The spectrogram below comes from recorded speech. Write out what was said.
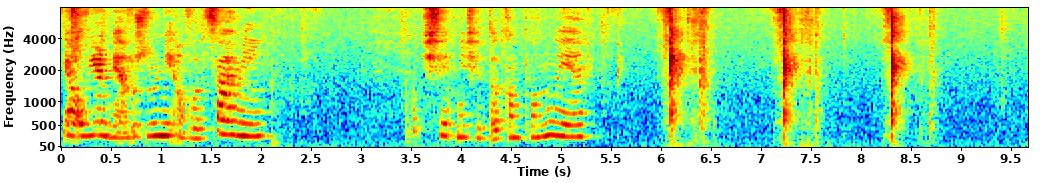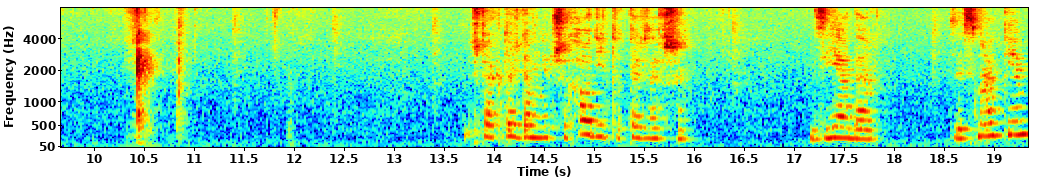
Ja uwielbiam różnymi owocami. Świetnie się to komponuje. Jeszcze jak ktoś do mnie przychodzi, to też zawsze zjada ze smakiem.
